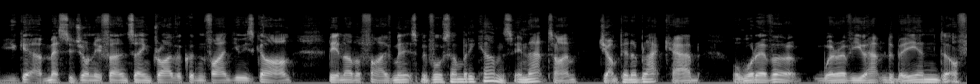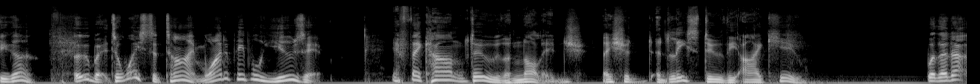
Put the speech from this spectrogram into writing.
you get a message on your phone saying driver couldn't find you, he's gone. Be another five minutes before somebody comes. In that time, jump in a black cab or whatever wherever you happen to be, and off you go. Uber, it's a waste of time. Why do people use it? If they can't do the knowledge, they should at least do the IQ. Well, there are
